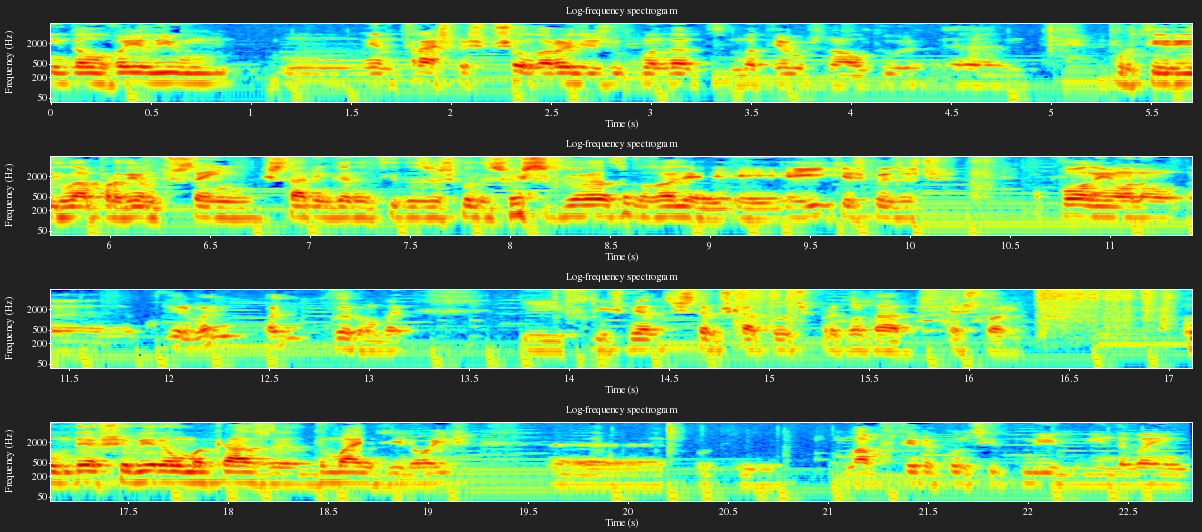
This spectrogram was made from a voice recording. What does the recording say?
Ainda levei ali um, um entre aspas, puxão de orelhas do comandante Mateus na altura uh, por ter ido lá para dentro sem estarem garantidas as condições de segurança, mas olha, é, é aí que as coisas podem ou não correr bem, olha, correram bem e felizmente estamos cá todos para contar a história. Como deves saber, é uma casa de mais heróis, uh, porque lá por ter acontecido comigo, ainda bem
